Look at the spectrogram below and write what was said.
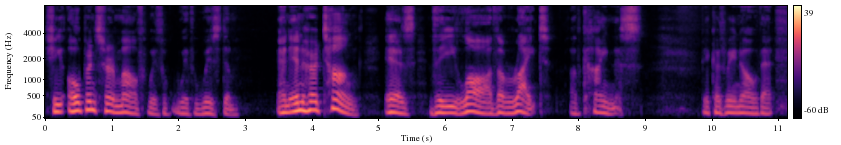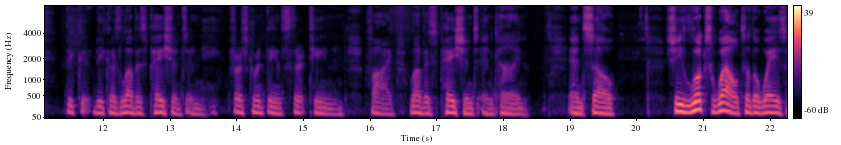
She opens her mouth with, with wisdom, and in her tongue is the law, the right of kindness, because we know that because love is patient in 1 Corinthians 13 and 5, love is patient and kind. And so she looks well to the ways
